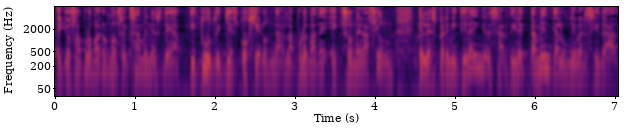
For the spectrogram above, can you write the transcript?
Ellos aprobaron los exámenes de aptitud y escogieron dar la prueba de exoneración que les permitirá ingresar directamente a la universidad.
